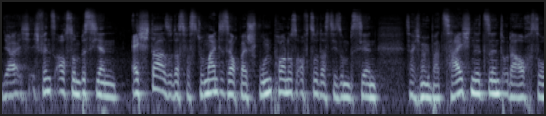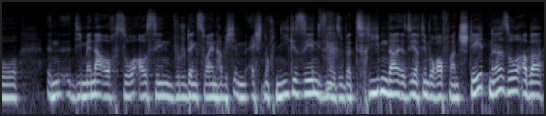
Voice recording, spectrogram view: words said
Ja, ich, ich finde es auch so ein bisschen echter. Also das, was du meintest, ist ja auch bei schwulen Pornos oft so, dass die so ein bisschen, sag ich mal, überzeichnet sind oder auch so die Männer auch so aussehen, wo du denkst, so einen habe ich im echt noch nie gesehen. Die sind also übertrieben da, also je nachdem, worauf man steht, ne, so. Aber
